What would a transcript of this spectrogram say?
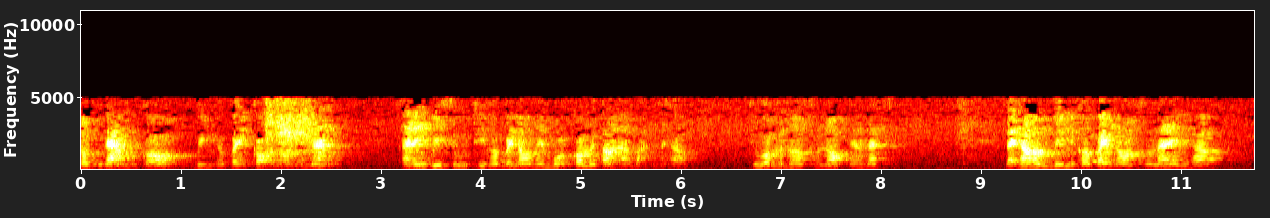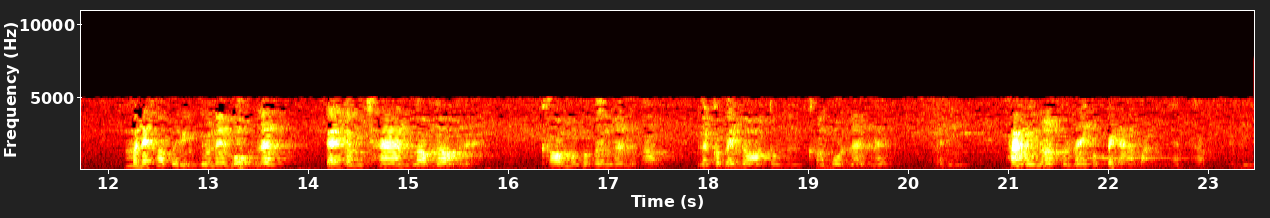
นกพิราบมันก็บินเข้าไปเกาะนอนนั้น อันนี้พิสูจน์ที่เข้าไปนอนในโบสถ์ก็ไม่ต้องอาบัตนะครับ ถือว่ามันนอนข้างนอกแล้วนะ แต่ถ้ามันบินเข้าไปนอนข้างในนะครับ ไม่ได้เข้าไปถึงตัวในโบสถ์นะ แต่ตรงชานรอบนอกนะเข้ามันก็ไปตรงนั้นนะครับ แล้วก็ไปนอนตรงข้างบนนั่นนะ อันนี้ผ้าที่นอนข้างในก็เป็นอาบัติเหมือนกันครับ อันนี้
